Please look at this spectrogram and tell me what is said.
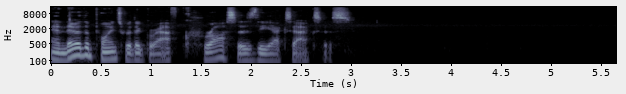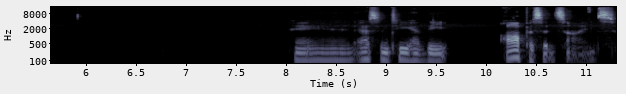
And they're the points where the graph crosses the x-axis. And S and T have the opposite signs.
